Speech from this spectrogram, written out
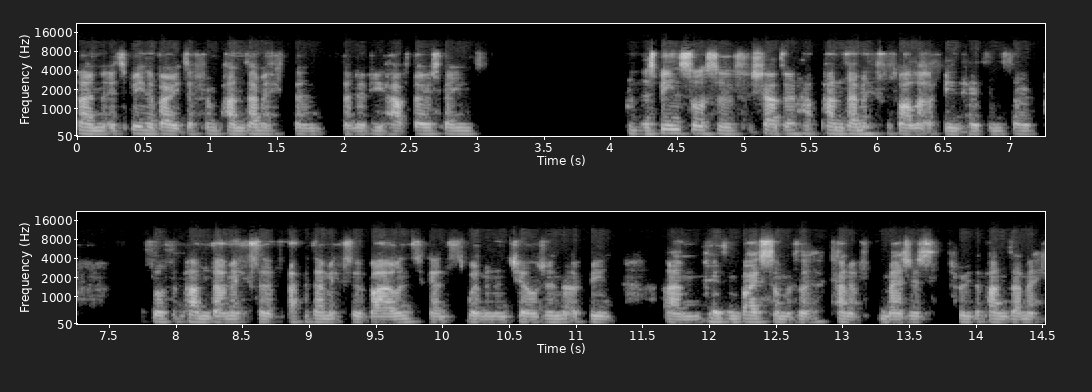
then it's been a very different pandemic than, than if you have those things. And there's been sort of shadow pandemics as well that have been hidden. So sort of pandemics of epidemics of violence against women and children that have been um, hidden by some of the kind of measures through the pandemic.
